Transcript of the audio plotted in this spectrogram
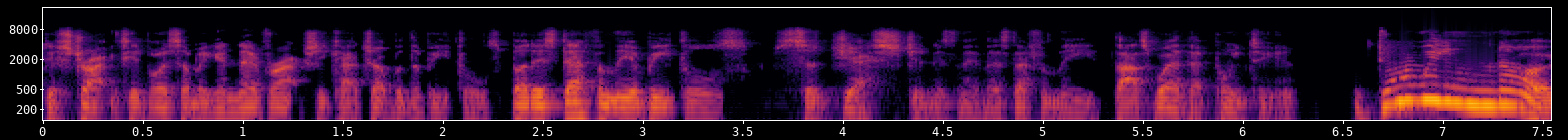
distracted by something, and never actually catch up with the Beatles? But it's definitely a Beatles suggestion, isn't it? There's definitely that's where they're pointing it. Do we know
